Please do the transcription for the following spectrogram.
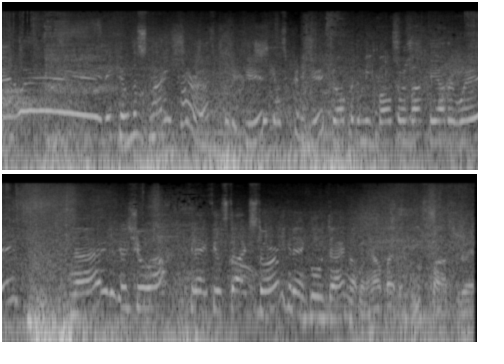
in. Way! They killed the sniper. That's pretty good. That's pretty good. Dropping the meatball coming back the other way. Now they're going to show up. Kinetic Field Static Storm. Going to go down. Not going to help out the Beastmaster. Eh? there.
